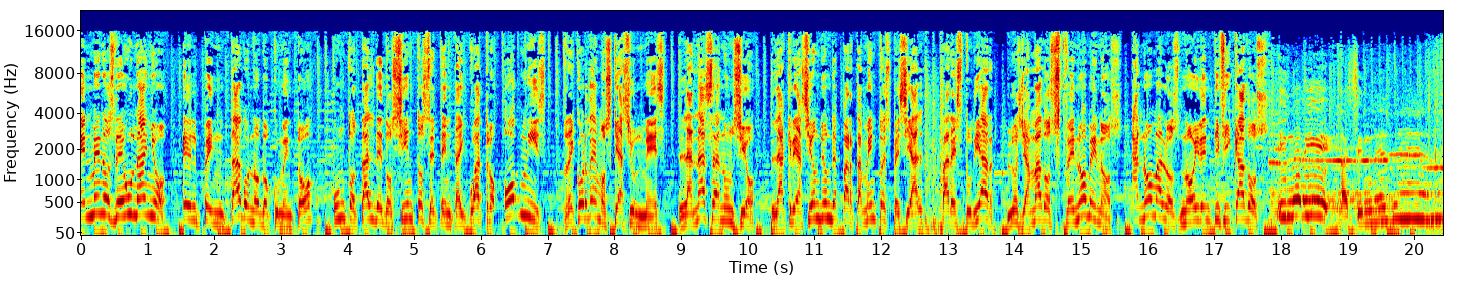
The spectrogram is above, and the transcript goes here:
En menos de un año, el Pentágono documentó un total de 274 ovnis. Recordemos que hace un mes la NASA anunció la creación de un departamento especial para estudiar los llamados fenómenos anómalos no identificados. Y nadie hace nada.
